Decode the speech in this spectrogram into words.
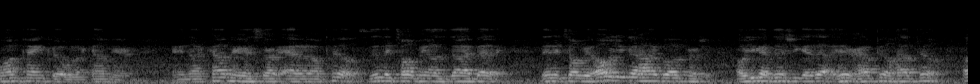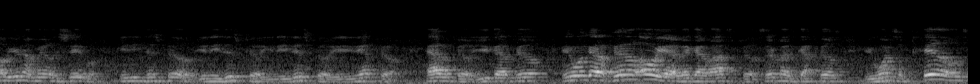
one pain pill when I come here. And I come here and start adding on pills. Then they told me I was diabetic. Then they told me, oh, you got high blood pressure. Oh, you got this, you got that. Here, have a pill, have a pill. Oh, you're not mentally stable. You need this pill. You need this pill. You need this pill. You need that pill. Have a pill. You got a pill? Anyone got a pill? Oh, yeah, they got lots of pills. Everybody's got pills. If you want some pills,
